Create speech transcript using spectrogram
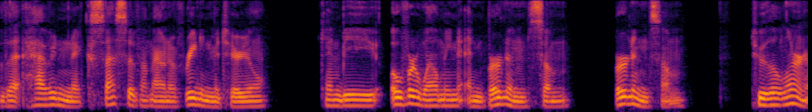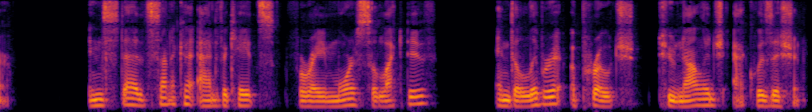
that having an excessive amount of reading material can be overwhelming and burdensome, burdensome to the learner. Instead, Seneca advocates for a more selective and deliberate approach to knowledge acquisition.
